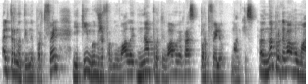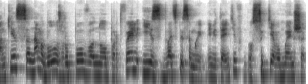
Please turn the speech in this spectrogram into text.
альтернативний портфель, який ми вже формували на противагу якраз портфелю Monkeys. Е, На противагу Monkeys нами було згруповано портфель із 27 емітентів, суттєво менше,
